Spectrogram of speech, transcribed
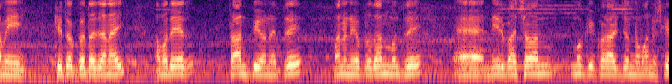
আমি কৃতজ্ঞতা জানাই। আমাদের প্রাণপ্রিয় নেত্রী, মাননীয় প্রধানমন্ত্রী নির্বাচনমুখী করার জন্য, মানুষকে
